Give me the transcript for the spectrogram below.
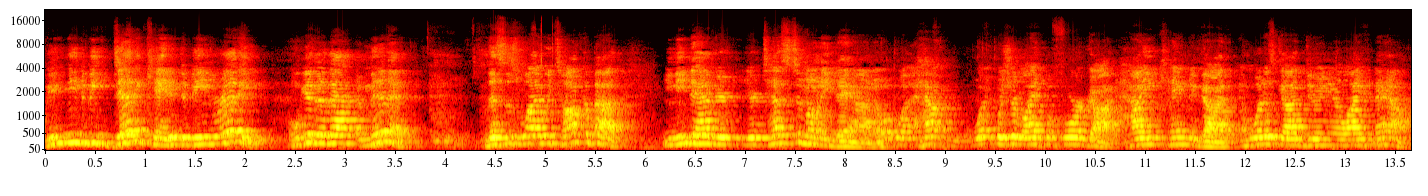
We need to be dedicated to being ready. We'll get into that in a minute. This is why we talk about you need to have your, your testimony down. What, what, how, what was your life before God? How you came to God? And what is God doing in your life now?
